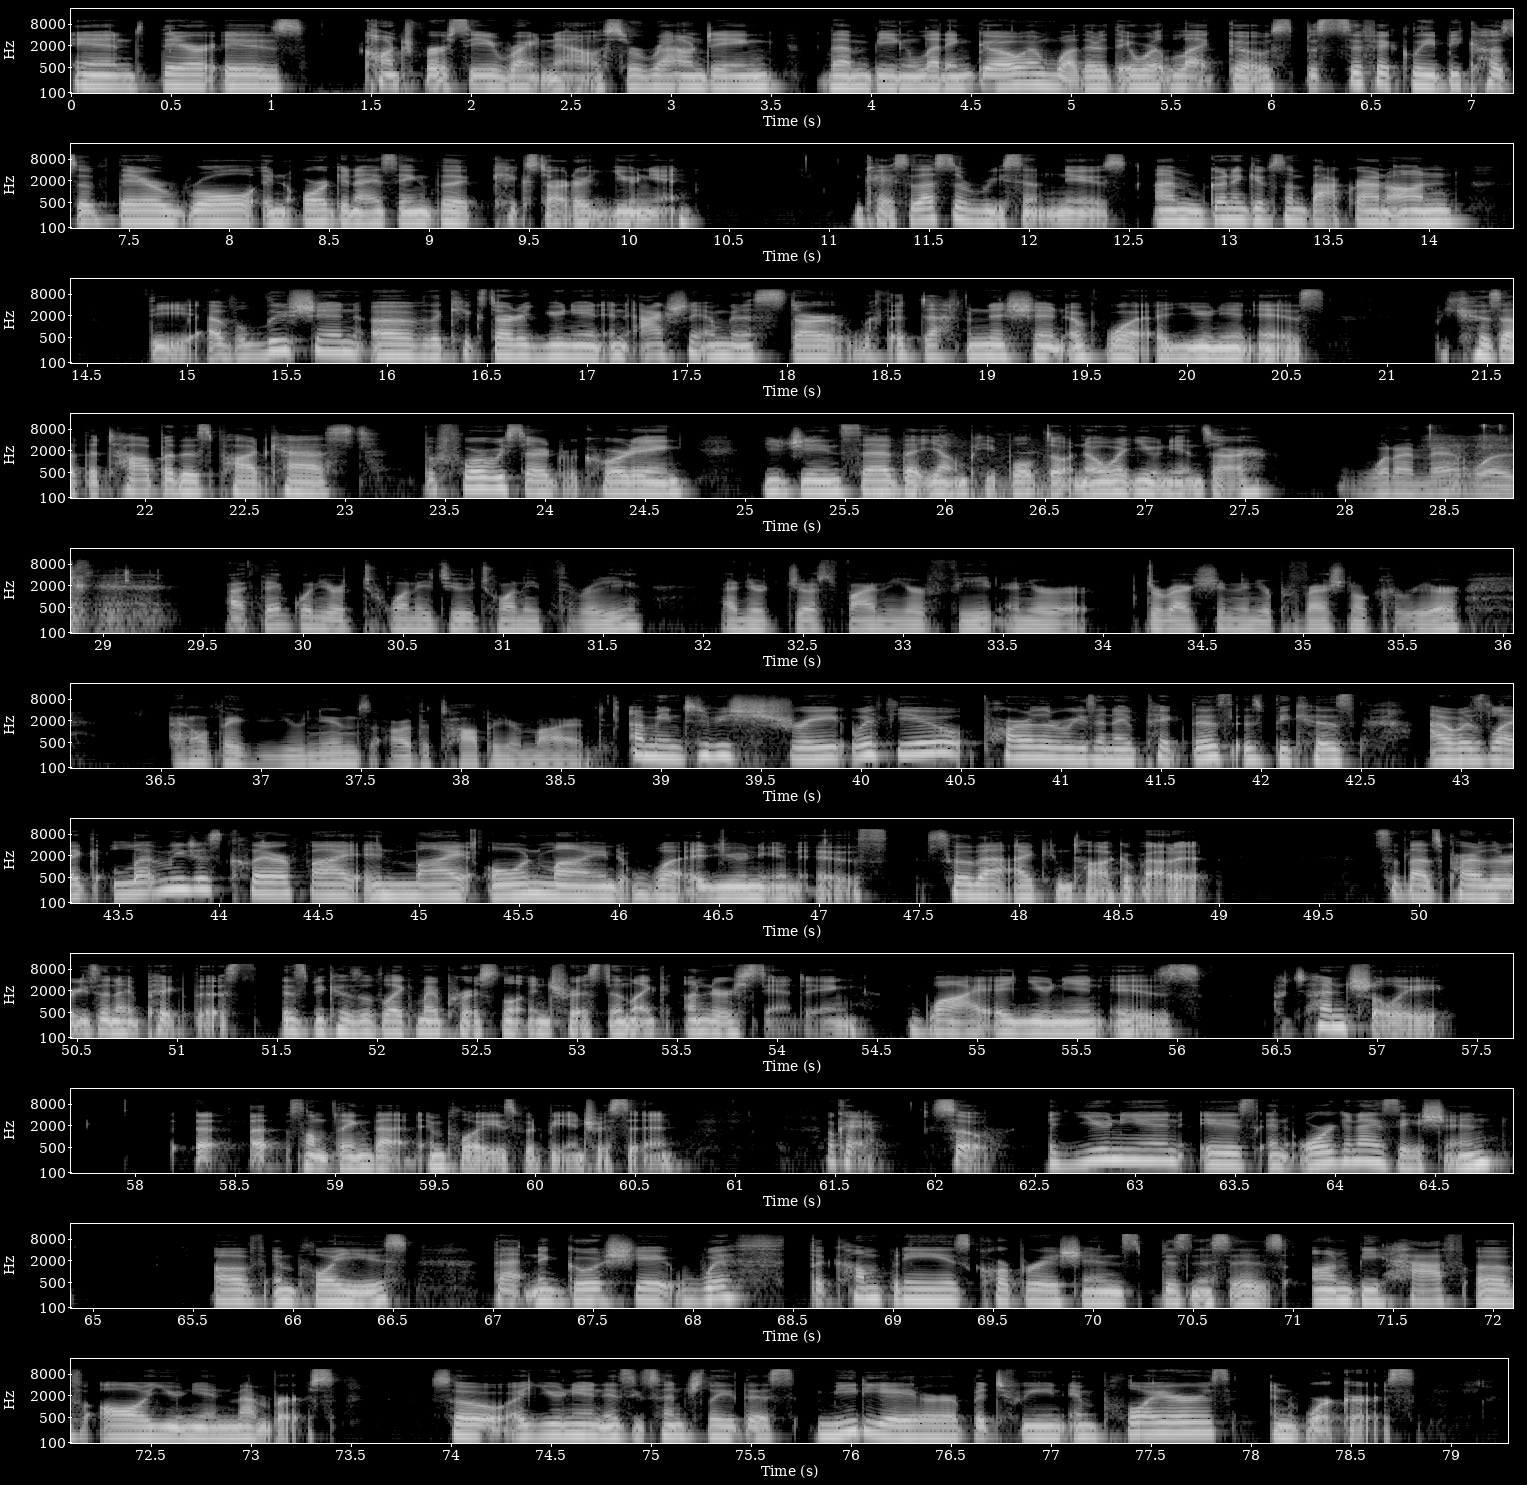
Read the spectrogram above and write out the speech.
And there is controversy right now surrounding them being letting go and whether they were let go specifically because of their role in organizing the Kickstarter union. Okay, so that's the recent news. I'm going to give some background on the evolution of the Kickstarter union. And actually, I'm going to start with a definition of what a union is. Because at the top of this podcast, before we started recording, Eugene said that young people don't know what unions are. What I meant was, I think when you're 22, 23, and you're just finding your feet and your direction in your professional career, I don't think unions are the top of your mind. I mean, to be straight with you, part of the reason I picked this is because I was like, let me just clarify in my own mind what a union is so that I can talk about it. So that's part of the reason I picked this is because of like my personal interest in like understanding why a union is potentially uh, uh, something that employees would be interested in. Okay, so a union is an organization of employees that negotiate with the companies, corporations, businesses on behalf of all union members. So, a union is essentially this mediator between employers and workers.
